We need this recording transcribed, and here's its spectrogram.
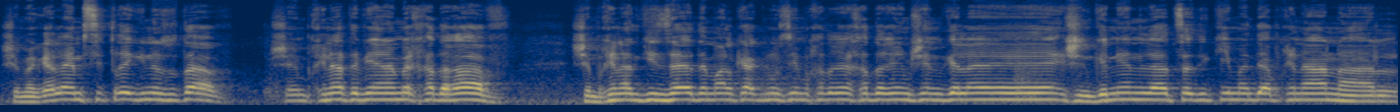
שמגלה להם סתרי גנזותיו, שהם מבחינת אביין המלך חדריו. שמבחינת גנזיה דמלכה גנוזים בחדרי חדרים שנתגניין לצדיקים על הבחינה הנ"ל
